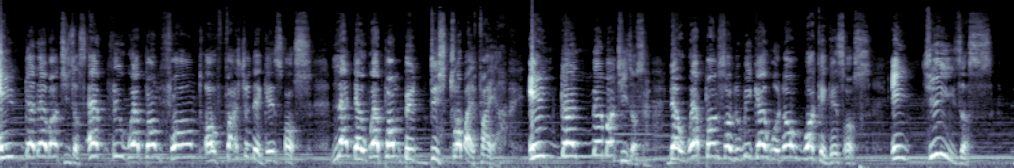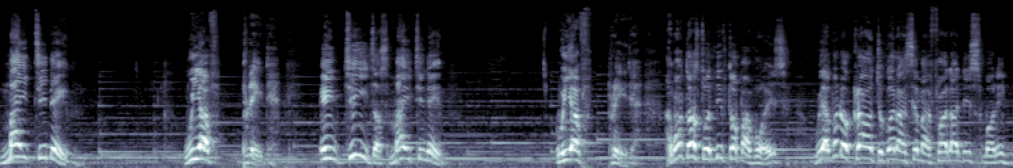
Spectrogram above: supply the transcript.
In the name of Jesus, every weapon formed or fashioned against us, let the weapon be destroyed by fire. In the name of Jesus, the weapons of the wicked will not work against us. In Jesus' mighty name, we have prayed. In Jesus' mighty name, we have prayed. I want us to lift up our voice. We are going to cry out to God and say, My Father, this morning,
